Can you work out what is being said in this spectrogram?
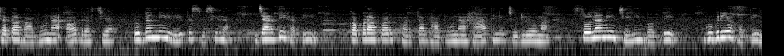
છતાં બાબુના અદ્રશ્ય રુદનની રીત સુશીલા જાણતી હતી. કપડા પર ફરતા બાબુના હાથની ચૂડીઓમાં સોનાની ઝીણી બબ્બે ગુગરીઓ હતી.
